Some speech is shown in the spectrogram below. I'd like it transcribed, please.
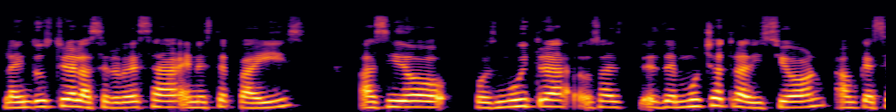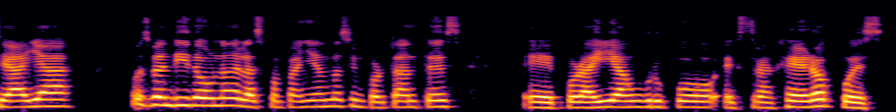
La industria de la cerveza en este país ha sido pues muy, o sea, es de mucha tradición, aunque se haya pues vendido una de las compañías más importantes eh, por ahí a un grupo extranjero, pues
